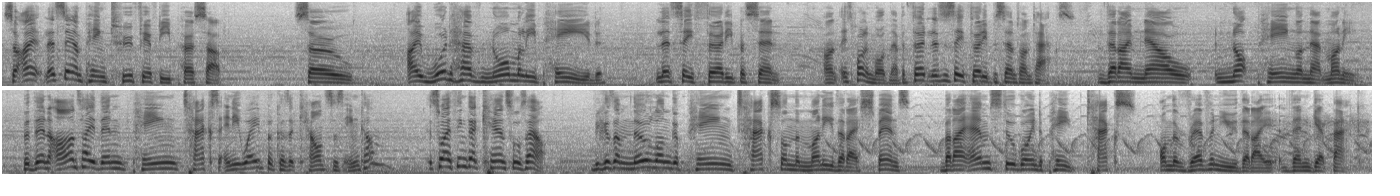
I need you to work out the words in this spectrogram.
so i let's say i'm paying 250 per sub so i would have normally paid let's say 30% on it's probably more than that but 30, let's just say 30% on tax that I'm now not paying on that money. But then aren't I then paying tax anyway because it counts as income? So I think that cancels out because I'm no longer paying tax on the money that I spent, but I am still going to pay tax on the revenue that I then get back.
